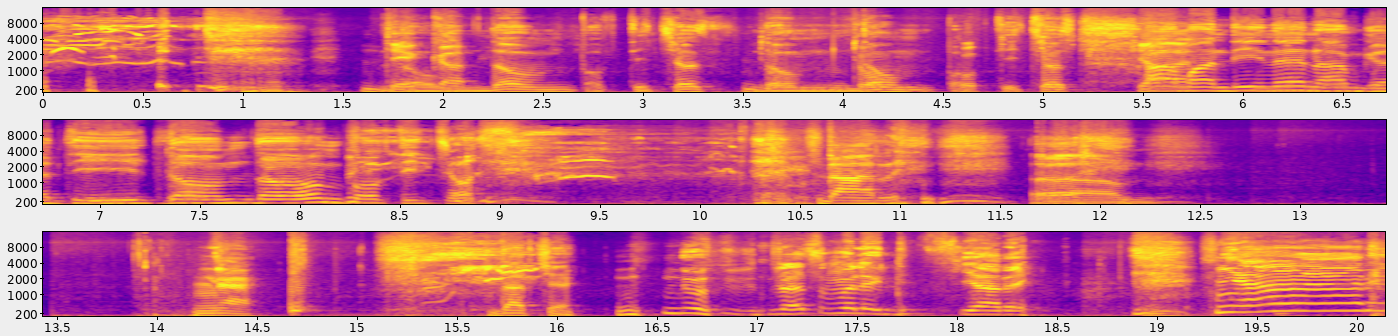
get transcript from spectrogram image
De ca... Dom, dom, pofticios, dom, dom, pofticios Amandine n-am gătit, dom, dom, pofticios Dar... um, Na. Dar ce? Nu, vreau să mă leg de fiare. Fiare!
